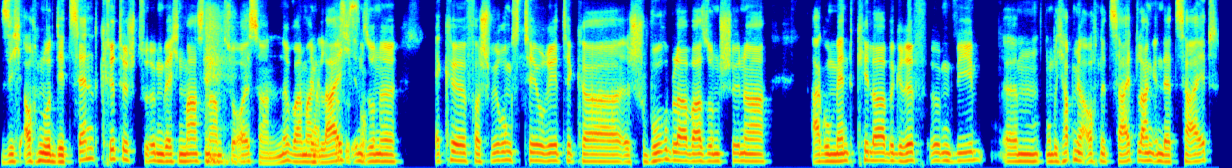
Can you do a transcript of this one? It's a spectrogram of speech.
sich auch nur dezent kritisch zu irgendwelchen Maßnahmen zu äußern, ne? weil man ja, gleich in so. so eine Ecke Verschwörungstheoretiker, äh, Schwurbler war so ein schöner Argumentkiller-Begriff irgendwie. Ähm, und ich habe mir auch eine Zeit lang in der Zeit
